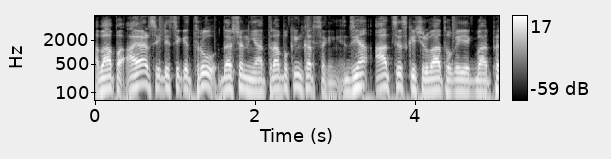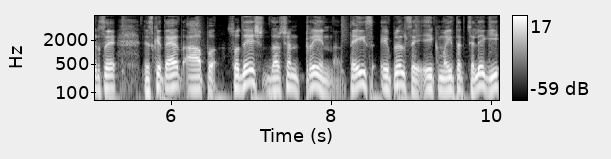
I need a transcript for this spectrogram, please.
अब आप आईआरसीटीसी के थ्रू दर्शन यात्रा बुकिंग कर सकेंगे। जी हाँ, आज से इसकी शुरुआत हो गई एक बार फिर से, जिसके तहत आप स्वदेश दर्शन ट्रेन 23 अप्रैल से 1 मई तक चलेगी,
